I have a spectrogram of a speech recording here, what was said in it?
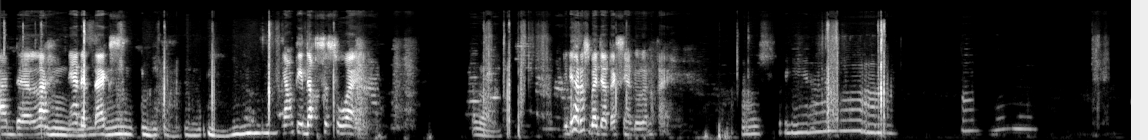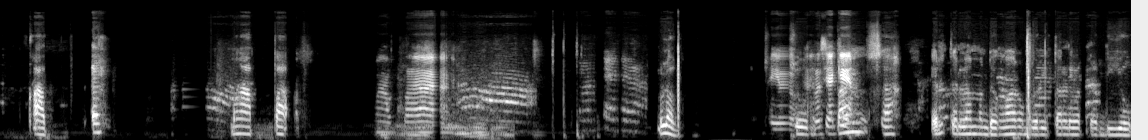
adalah ini ada teks yang tidak sesuai. Jadi harus baca teksnya dulu nak. Kap. Eh. Mengapa? Apa? Belum. Ayo. Sultan Sahir telah mendengar berita lewat radio.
